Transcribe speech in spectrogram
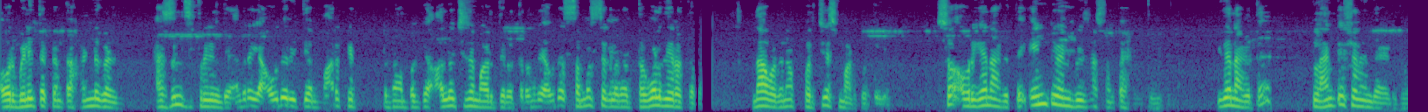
ಅವ್ರು ಬೆಳೀತಕ್ಕಂಥ ಹಣ್ಣುಗಳನ್ನ ಹಸಲ್ಸ್ ಫ್ರೀ ಇಲ್ಲದೆ ಅಂದರೆ ಯಾವುದೇ ರೀತಿಯ ಮಾರ್ಕೆಟ್ನ ಬಗ್ಗೆ ಆಲೋಚನೆ ಮಾಡ್ತಿರೋ ಅಂದರೆ ಯಾವುದೇ ಸಮಸ್ಯೆಗಳನ್ನ ತಗೊಳ್ದೇ ಇರೋ ನಾವು ಅದನ್ನು ಪರ್ಚೇಸ್ ಮಾಡ್ಕೋತೀವಿ. ಸೊ ಅವ್ರಿಗೇನಾಗುತ್ತೆ ಎಂಡ್ ಟು ಎಂಡ್ ಬಿಸ್ನೆಸ್ ಅಂತ ಹೇಳ್ತೀವಿ. ಇದೇನಾಗುತ್ತೆ? ಪ್ಲಾಂಟೇಷನಿಂದ ಹಿಡಿದು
